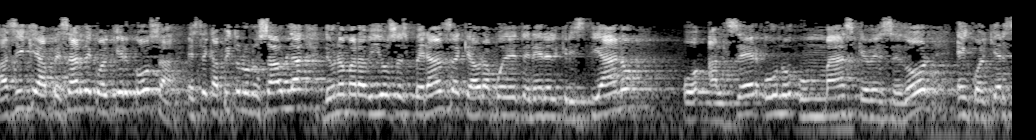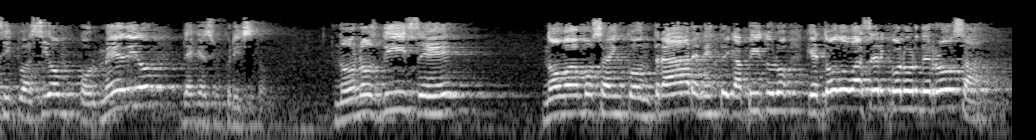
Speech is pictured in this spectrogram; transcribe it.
Así que a pesar de cualquier cosa, este capítulo nos habla de una maravillosa esperanza que ahora puede tener el cristiano o al ser uno un más que vencedor en cualquier situación por medio de Jesucristo. No nos dice, no vamos a encontrar en este capítulo que todo va a ser color de rosa,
